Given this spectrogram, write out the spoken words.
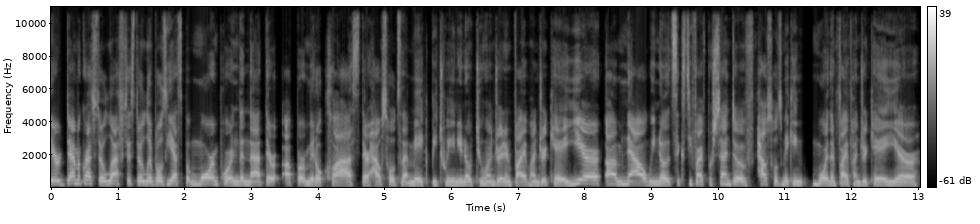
they're Democrats, they're leftists, they're liberals, yes, but more important than that, they're upper middle class. They're households that make between, you know, 200 and 500K a year. Um, now we know that 65% of households making more than 500K a year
